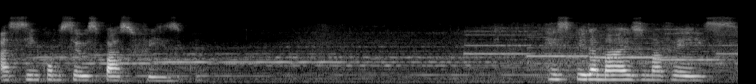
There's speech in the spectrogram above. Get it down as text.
assim como seu espaço físico. Respira mais uma vez.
